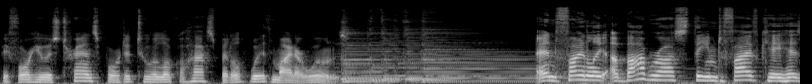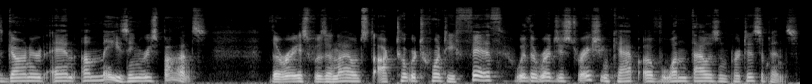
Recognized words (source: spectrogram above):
before he was transported to a local hospital with minor wounds. And finally, a Bob Ross themed 5K has garnered an amazing response. The race was announced October 25th with a registration cap of 1,000 participants.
